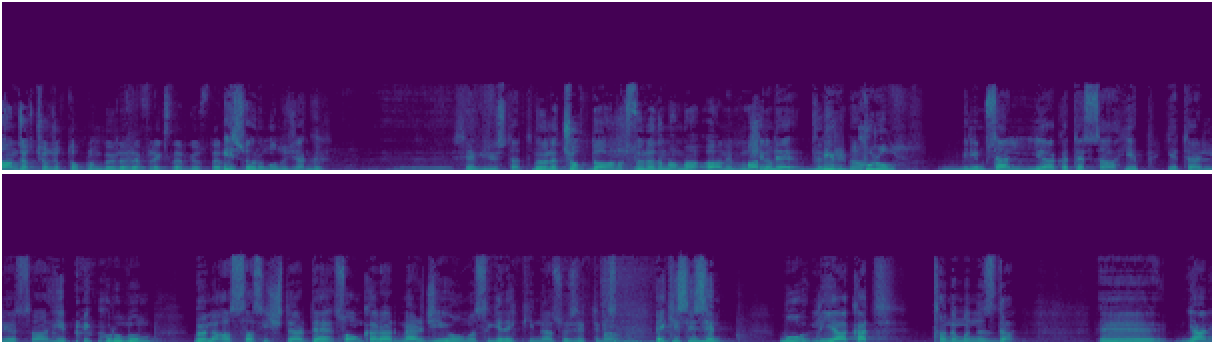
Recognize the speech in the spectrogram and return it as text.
ancak çocuk toplum böyle refleksler gösterir. Bir sorum olacak. Ee, sevgili Üstad. Böyle çok dağınık söyledim ama hani madem... Şimdi bir kurul, bilimsel liyakate sahip, yeterliğe sahip bir kurulun böyle hassas işlerde son karar merci olması gerektiğinden söz ettiniz. Peki sizin bu liyakat tanımınızda e, yani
